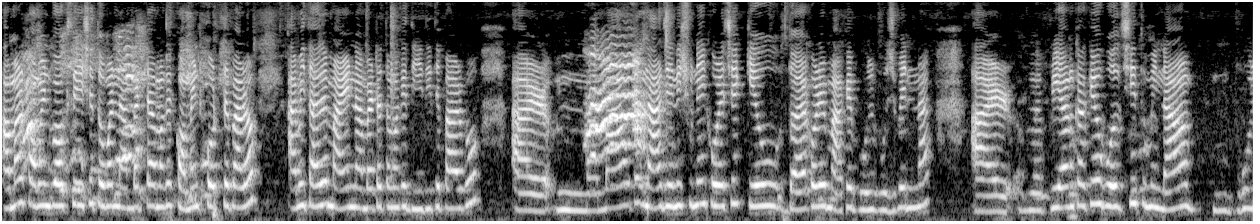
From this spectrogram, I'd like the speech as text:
আমার কমেন্ট বক্সে এসে তোমার নাম্বারটা আমাকে কমেন্ট করতে পারো। আমি তাহলে মায়ের নাম্বারটা তোমাকে দিয়ে দিতে পারব। আর মা ওটা না জেনে শুনেই করেছে, কেউ দয়া করে মাকে ভুল বুঝবেন না। আর প্রিয়াঙ্কাকেও বলছি, তুমি না ভুল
